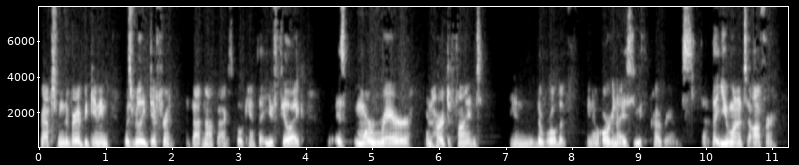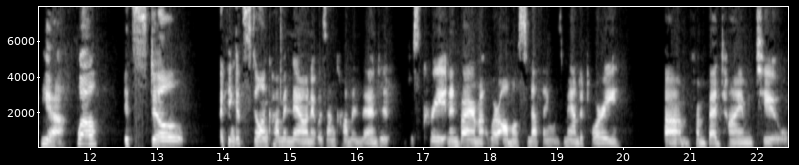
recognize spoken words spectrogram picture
perhaps from the very beginning was really different about Not Back School Camp that you feel like is more rare and hard to find in the world of you know organized youth programs that, that you wanted to offer yeah well it's still i think it's still uncommon now and it was uncommon then to just create an environment where almost nothing was mandatory um, from bedtime to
